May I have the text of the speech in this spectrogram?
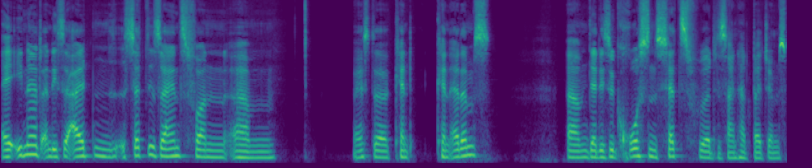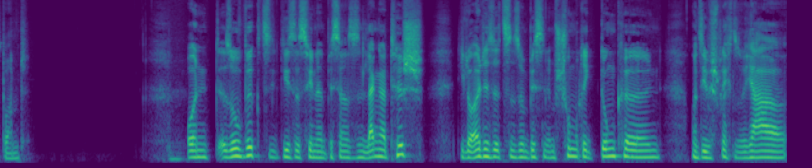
erinnert an diese alten Set-Designs von, ähm, wer ist der, Ken, Ken Adams, ähm, der diese großen Sets früher designt hat bei James Bond. Und so wirkt diese Szene ein bisschen. Das ist ein langer Tisch. Die Leute sitzen so ein bisschen im schummrig Dunkeln und sie besprechen so, ja,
